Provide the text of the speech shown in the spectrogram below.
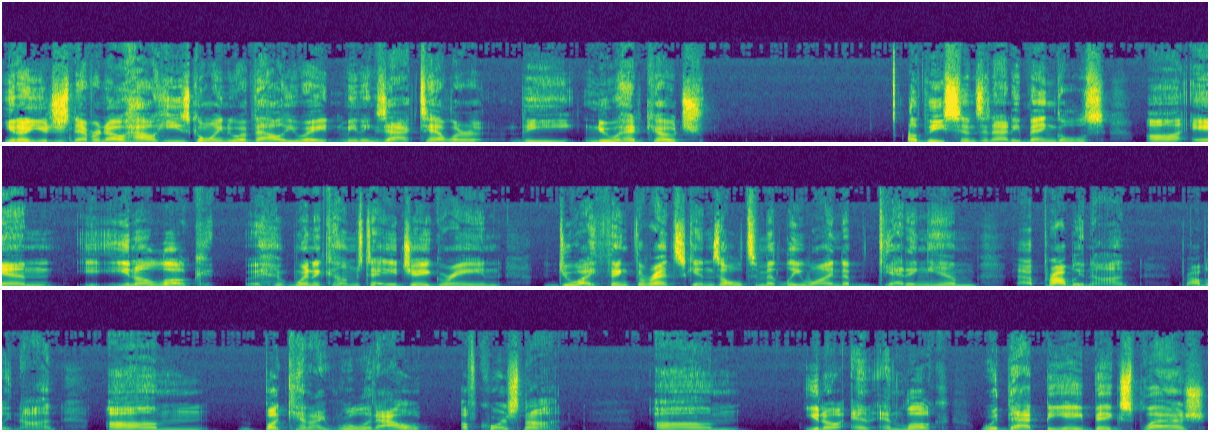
you know, you just never know how he's going to evaluate, meaning Zac Taylor, the new head coach of the Cincinnati Bengals. Uh, and, you know, look, when it comes to A.J. Green, do I think the Redskins ultimately wind up getting him? Uh, probably not. Probably not. Um, but can I rule it out? Of course not. Um, you know, and, and look, would that be a big splash?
